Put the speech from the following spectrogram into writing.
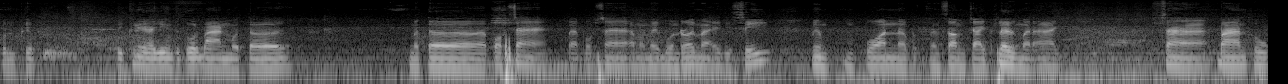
គុណភាពដូចគ្នាហើយយើងទទួលបានម៉ូទ័រម៉ូទ័រប៉ុសសាបាទប៉ុសសា MMA 400មក ATC មាន1000សន្សំចៃភ្លើងបាទអាចផ្សារបានធូប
